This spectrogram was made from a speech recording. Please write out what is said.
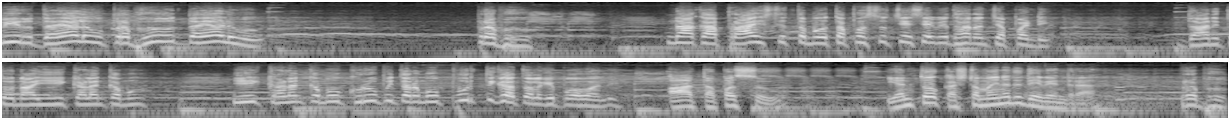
మీరు దయాళువు ప్రభు దయాళువు. ప్రభు నాకు ఆ ప్రాయశ్చిత్తము తపస్సు చేసే విధానం చెప్పండి. దానితో నా ఈ కళంకము ఈ కళంకము కురూపితనము పూర్తిగా తొలగిపోవాలి. ఆ తపస్సు ఎంతో కష్టమైనది దేవేంద్ర. ప్రభు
